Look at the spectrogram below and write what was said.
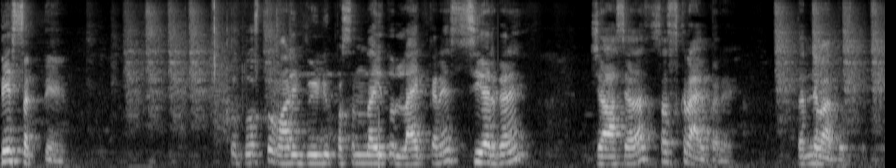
भेज सकते हैं। तो दोस्तों, हमारी वीडियो पसंद आई तो लाइक करें शेयर करें, ज़्यादा से ज़्यादा सब्सक्राइब करें। धन्यवाद दोस्तों।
